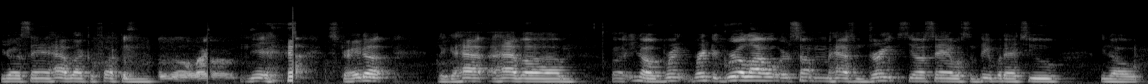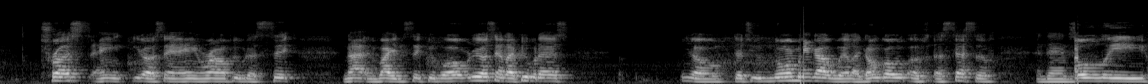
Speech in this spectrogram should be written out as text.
You know what I'm saying? Have like a fucking You know, right? So, yeah. Straight up, could have have um, uh, you know, bring break the grill out or something, have some drinks. You know what I'm saying with some people that you you know trust. Ain't you know what I'm saying ain't around people that's sick. Not inviting sick people over. You know what I'm saying like people that's you know that you normally hang out with. Like don't go obs- excessive, and then slowly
